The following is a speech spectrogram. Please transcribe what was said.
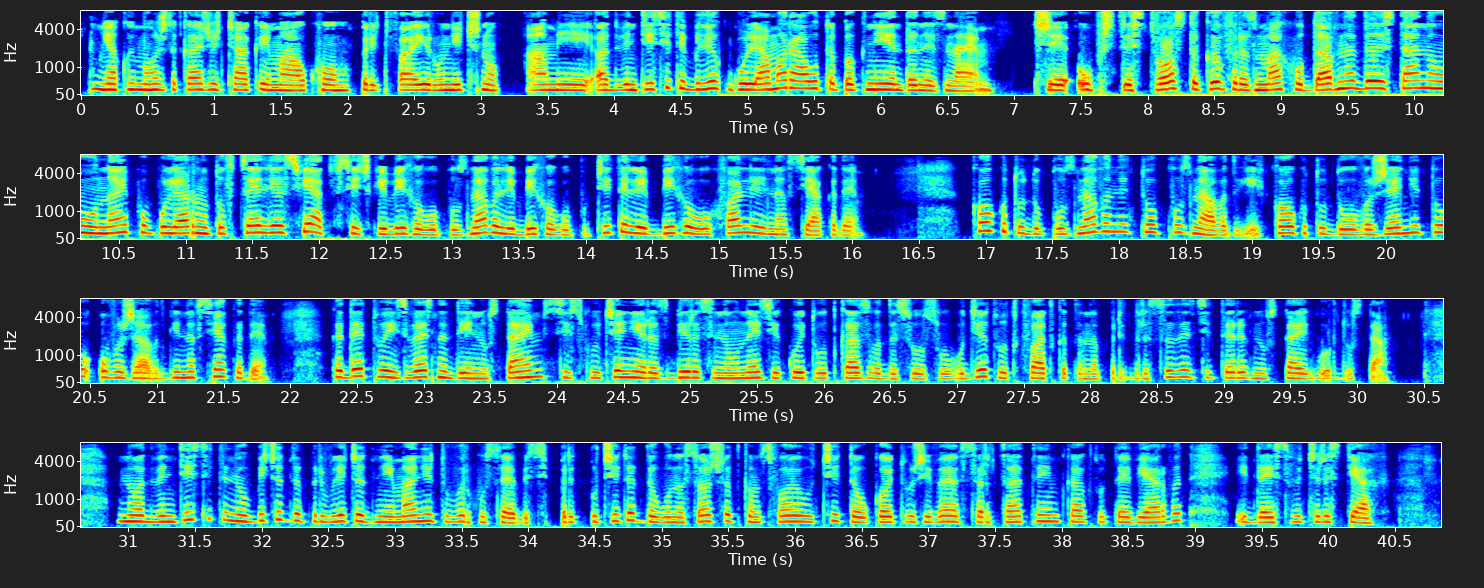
Някой може да каже, чакай малко, при това иронично. Ами, адвентистите били голяма работа, пък ние да не знаем. Че общество с такъв размах отдавна да е станало най-популярното в целия свят. Всички биха го познавали, биха го почитали, биха го хвалили навсякъде. Колкото до познаването, познават ги, колкото до уважението, уважават ги навсякъде. Където е известна дейността им, с изключение разбира се на унези, които отказват да се освободят от хватката на предразсъдъците, ревността и гордостта. Но адвентистите не обичат да привличат вниманието върху себе си, предпочитат да го насочват към своя учител, който живее в сърцата им, както те вярват и действа чрез тях.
